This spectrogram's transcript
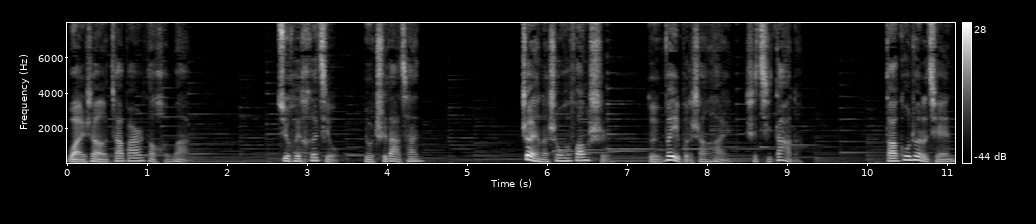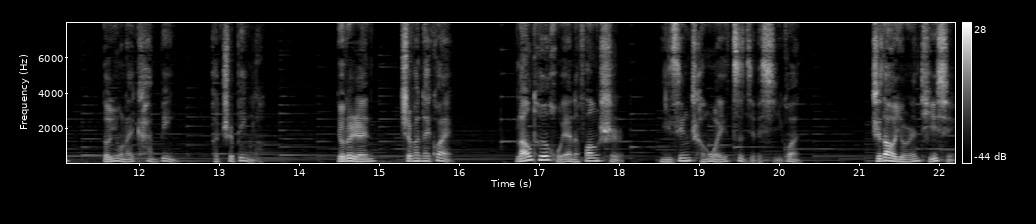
晚上加班到很晚，聚会喝酒又吃大餐，这样的生活方式对胃部的伤害是极大的。打工赚的钱都用来看病和治病了。有的人吃饭太快，狼吞虎咽的方式已经成为自己的习惯，直到有人提醒，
